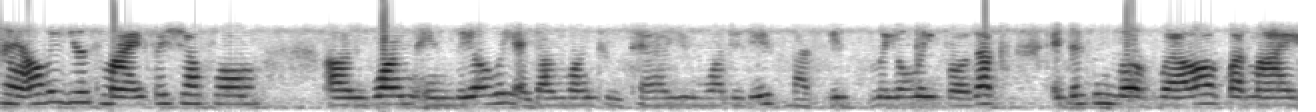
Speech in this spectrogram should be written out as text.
I always use my facial foam uh, one in Lily. I don't want to tell you what it is, but it's Lily product. It doesn't work well, but my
